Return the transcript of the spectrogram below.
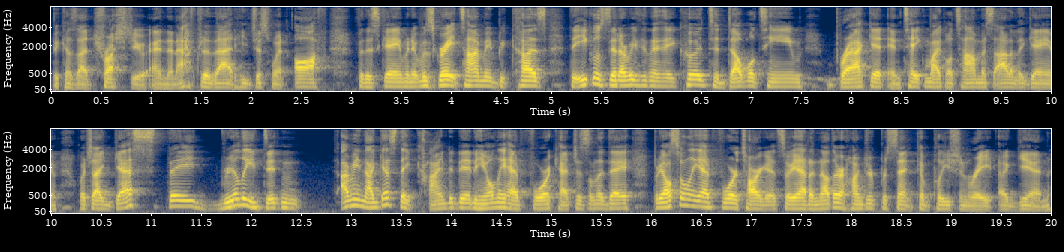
Because I trust you. And then after that, he just went off for this game. And it was great timing because the Eagles did everything that they could to double team, bracket, and take Michael Thomas out of the game, which I guess they really didn't I mean, I guess they kind of did. He only had four catches on the day, but he also only had four targets. So he had another 100% completion rate again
